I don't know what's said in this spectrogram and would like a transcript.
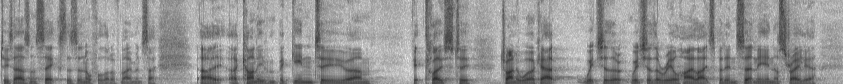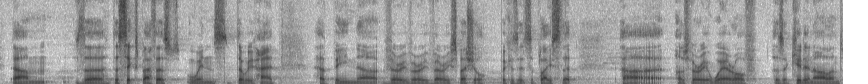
2006. There's an awful lot of moments. I, I, I can't even begin to um, get close to trying to work out which are the which are the real highlights. But in certainly in Australia, um, the the six Bathurst wins that we've had have been uh, very very very special because it's a place that uh, I was very aware of as a kid in Ireland,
